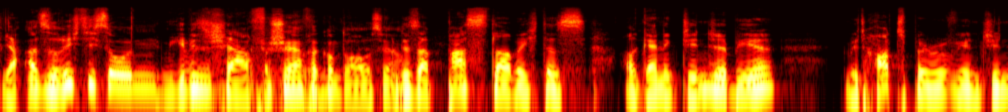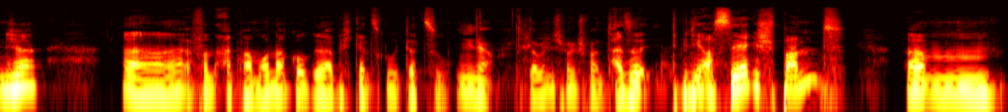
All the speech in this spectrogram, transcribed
Ja. Also richtig so ein Eine gewisse Schärfe. Schärfe kommt raus, ja. Und deshalb passt, glaube ich, das Organic Ginger Beer mit Hot Peruvian Ginger äh, von Aqua Monaco, glaube ich, ganz gut dazu. Ja, da bin ich mal gespannt. Also bin ich auch sehr gespannt. Ähm,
